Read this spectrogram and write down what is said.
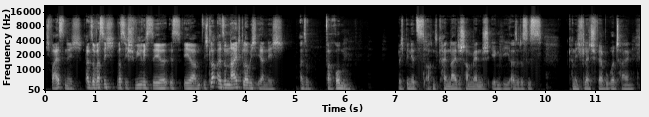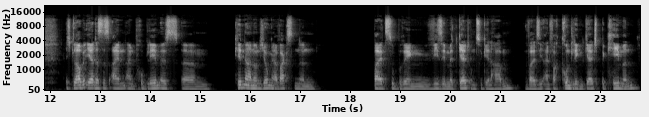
Ich weiß nicht. Also was ich, was ich schwierig sehe, ist eher, ich glaube, also Neid glaube ich eher nicht. Also warum? ich bin jetzt auch kein neidischer Mensch irgendwie. Also das ist, kann ich vielleicht schwer beurteilen. Ich glaube eher, dass es ein, ein Problem ist, ähm, Kindern und jungen Erwachsenen beizubringen, wie sie mit Geld umzugehen haben, weil sie einfach grundlegend Geld bekämen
